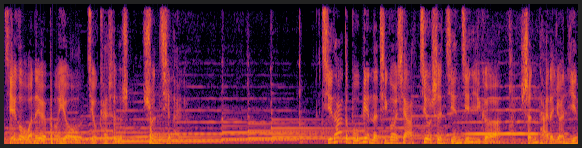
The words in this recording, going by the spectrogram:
结果我那位朋友就开始顺起来了。其他的不变的情况下，就是仅仅一个神台的原因、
